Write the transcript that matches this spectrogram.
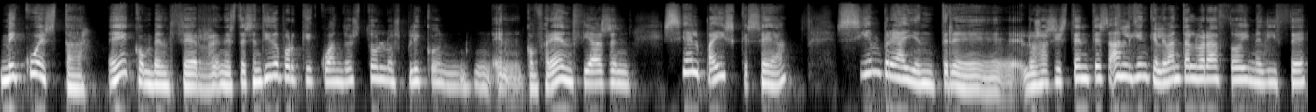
Me cuesta ¿eh? convencer en este sentido porque cuando esto lo explico en, conferencias, en, sea el país que sea, siempre hay entre los asistentes alguien que levanta el brazo y me dice,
